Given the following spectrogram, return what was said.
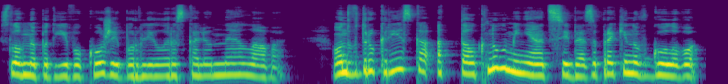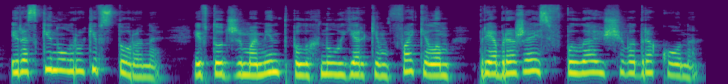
словно под его кожей бурлила раскаленная лава. Он вдруг резко оттолкнул меня от себя, запрокинув голову, и раскинул руки в стороны, и в тот же момент полыхнул ярким факелом, преображаясь в пылающего дракона.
